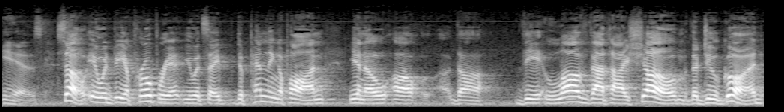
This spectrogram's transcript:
is. So it would be appropriate, you would say, depending upon, you know, uh, the, the love that I show, the do good,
